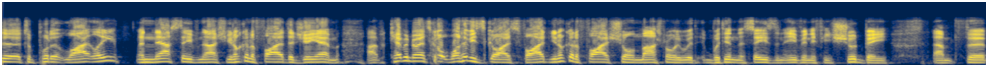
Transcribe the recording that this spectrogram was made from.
to, to put it lightly. And now Steve Nash, you're not going to fire the GM. Uh, Kevin Durant's got one of his guys fired. You're not going to fire Sean Marks probably with, within the season, even if he should be, um, for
